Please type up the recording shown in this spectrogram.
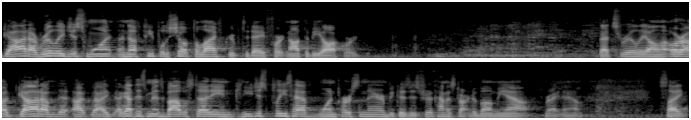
God, I really just want enough people to show up to life group today for it not to be awkward. That's really all. Or uh, God, I, I, I got this men's Bible study, and can you just please have one person there because it's kind of starting to bum me out right now. It's like,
